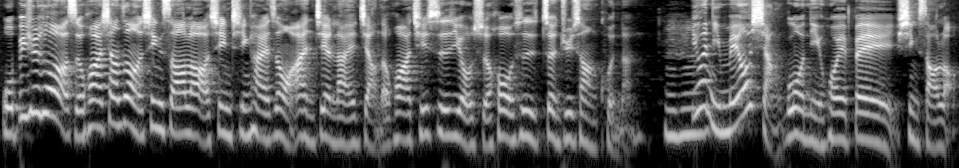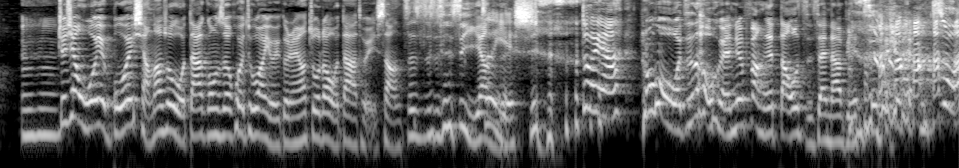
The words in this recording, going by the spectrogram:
我必须说老实话，像这种性骚扰、性侵害这种案件来讲的话，其实有时候是证据上的困难，嗯哼，因为你没有想过你会被性骚扰。嗯哼，就像我也不会想到说，我搭公车会突然有一个人要坐到我大腿上，这这这是一样的。这也是。对啊，如果我知道，我可能就放个刀子在那边之类的，你做啊，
